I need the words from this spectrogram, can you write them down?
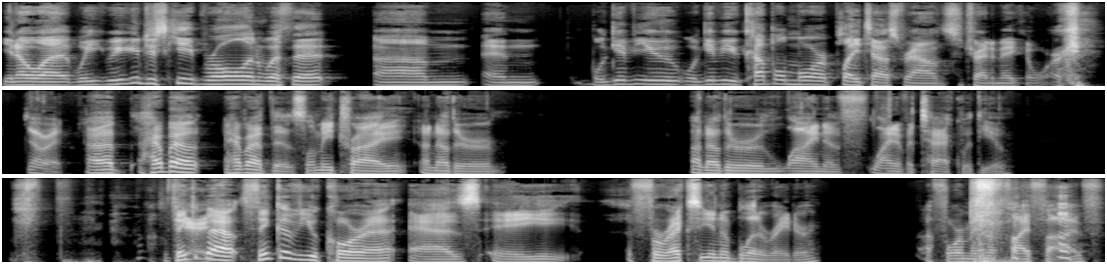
you know what? We we can just keep rolling with it. Um, and we'll give you we'll give you a couple more playtest rounds to try to make it work. All right. Uh, how about how about this? Let me try another another line of line of attack with you. okay. Think about think of Yukora as a Phyrexian obliterator a four mana five five,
